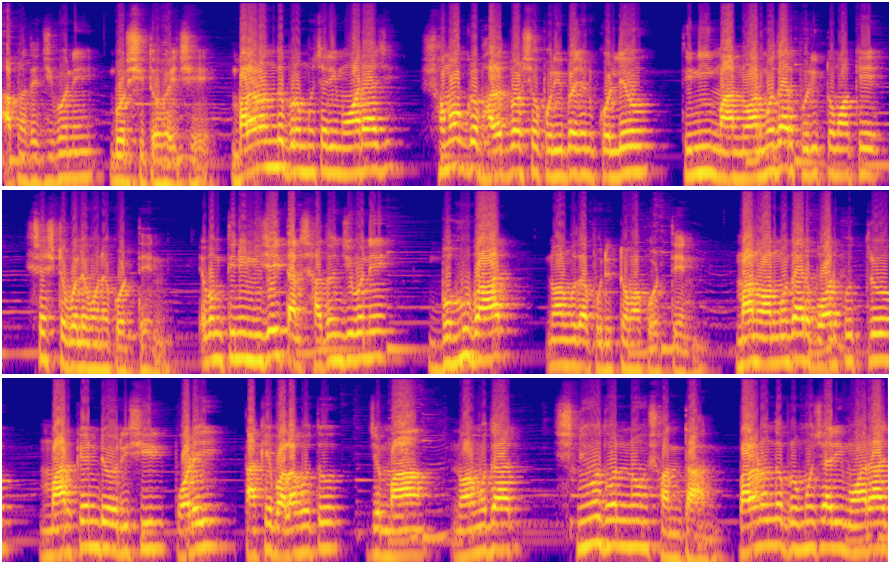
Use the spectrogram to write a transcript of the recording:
আপনাদের জীবনে বর্ষিত হয়েছে। বালানন্দ ব্রহ্মচারী মহারাজ সমগ্র ভারতবর্ষ পরিব্রজন করলেও তিনি মা নর্মদার পরিক্রমাকে শ্রেষ্ঠ বলে মনে করতেন এবং তিনি নিজেই তার সাধন জীবনে বহুবার নর্মদা পরিক্রমা করতেন। মা নর্মদার বরপুত্র মার্কেন্ডেয় ঋষির পরেই তাকে বলা হতো যে মা নর্মদার স্নেহধন্য সন্তান। বারানন্দ ব্রহ্মচারী মহারাজ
